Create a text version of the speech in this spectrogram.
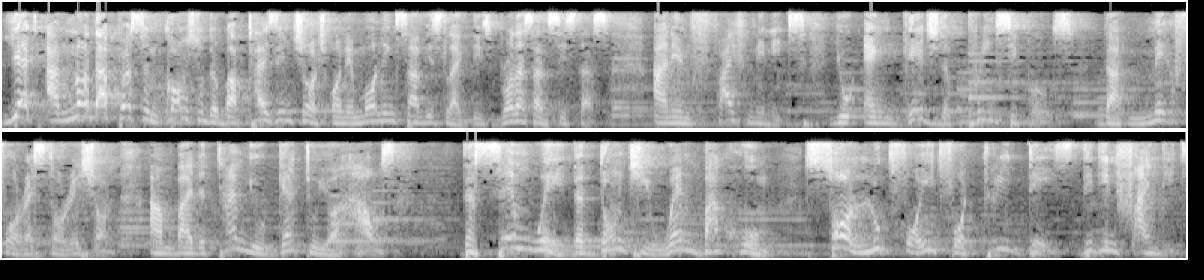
Yet another person comes to the baptizing church on a morning service like this, brothers and sisters, and in five minutes you engage the principles that make for restoration. And by the time you get to your house, the same way the donkey went back home, Saul looked for it for three days, didn't find it.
